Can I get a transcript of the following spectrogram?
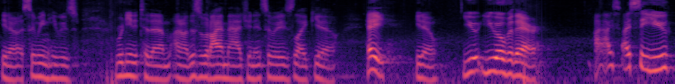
you know, assuming he was reading it to them. I don't know, this is what I imagine. And so he's like, you know, hey, you know, you, you over there, I, I, I see you,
